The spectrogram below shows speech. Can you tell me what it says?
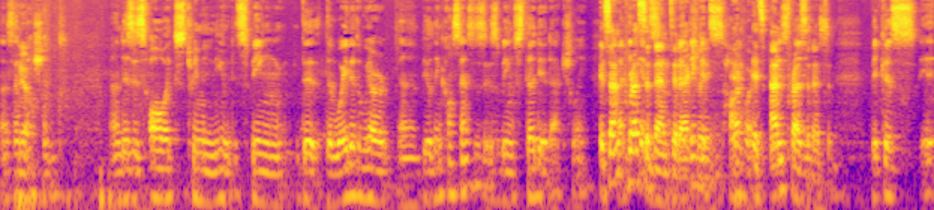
as I Yeah. mentioned, and this is all extremely new. It's being the the way that we are uh, building consensus is being studied actually. it's I think it's- unprecedented I actually think it's it's that is studying unprecedented because it,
